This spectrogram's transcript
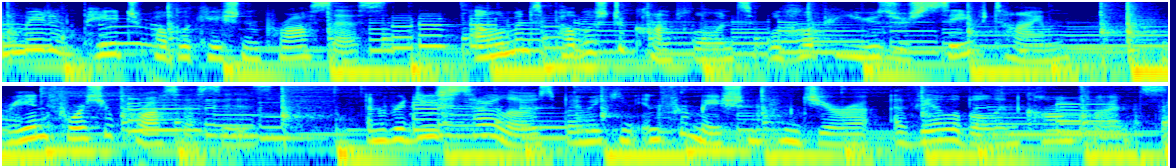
Automated page publication process, Elements Publish to Confluence will help your users save time, reinforce your processes, and reduce silos by making information from Jira available in Confluence.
